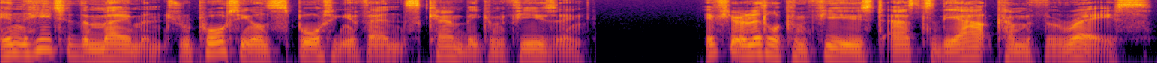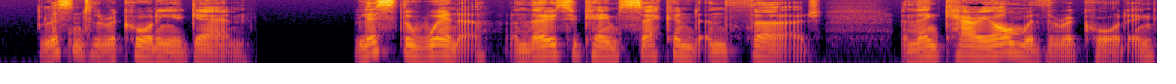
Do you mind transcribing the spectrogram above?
In the heat of the moment, reporting on sporting events can be confusing. If you're a little confused as to the outcome of the race, listen to the recording again. List the winner and those who came second and third, and then carry on with the recording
